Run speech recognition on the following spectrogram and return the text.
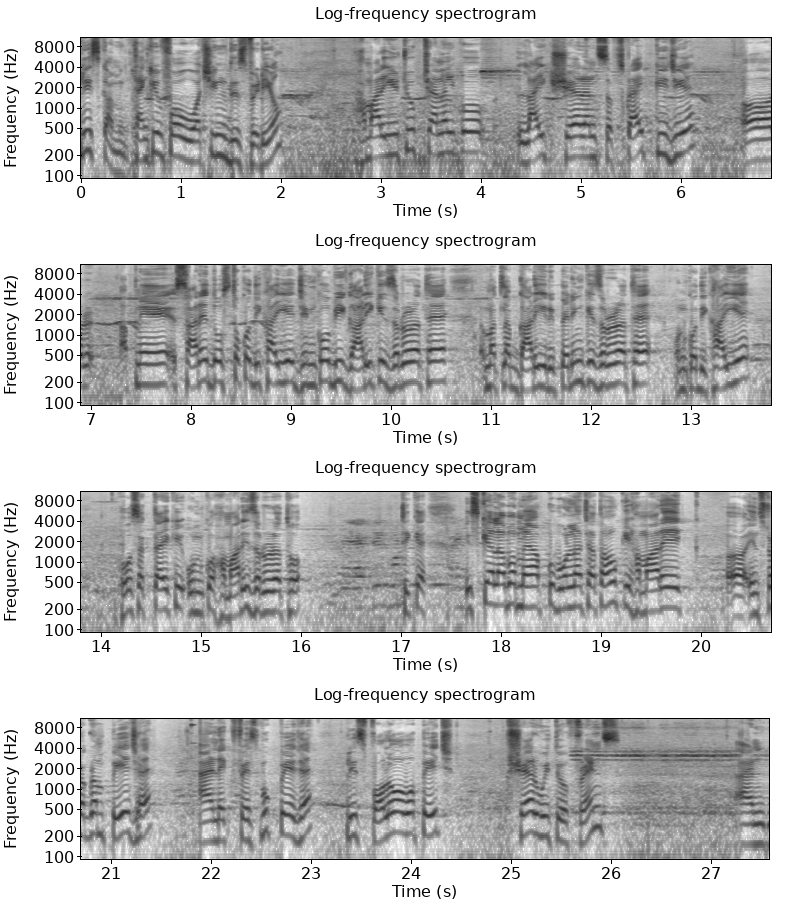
please coming thank you for watching this video हमारे यूट्यूब चैनल को लाइक शेयर एंड सब्सक्राइब कीजिए और अपने सारे दोस्तों को दिखाइए जिनको भी गाड़ी की ज़रूरत है मतलब गाड़ी रिपेयरिंग की ज़रूरत है, उनको दिखाइए। हो सकता है कि उनको हमारी ज़रूरत हो। ठीक है? इसके अलावा मैं आपको बोलना चाहता हूँ कि हमारे एक इंस्टाग्राम पेज है एंड एक फेसबुक पेज है। Please follow our page share with your friends and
